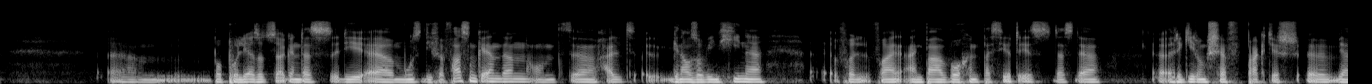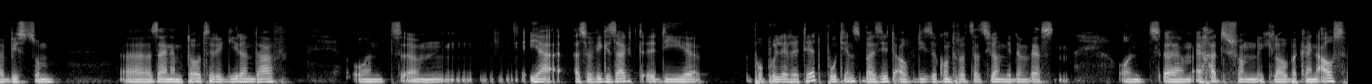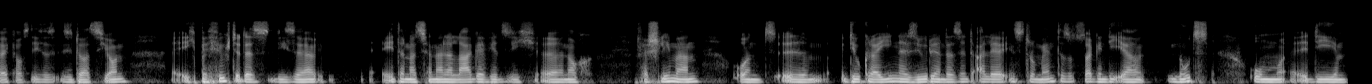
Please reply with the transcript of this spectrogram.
ähm, populär sozusagen, dass die, er muss die Verfassung ändern und äh, halt genauso wie in China äh, vor, vor ein paar Wochen passiert ist, dass der äh, Regierungschef praktisch äh, ja, bis zum äh, seinem Tod regieren darf. Und ähm, ja, also wie gesagt, die Popularität Putins basiert auf dieser Konfrontation mit dem Westen. Und ähm, er hat schon, ich glaube, keinen Ausweg aus dieser Situation. Ich befürchte, dass diese internationale Lage wird sich äh, noch verschlimmern und ähm, die Ukraine, Syrien, das sind alle Instrumente sozusagen, die er nutzt, um äh, die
